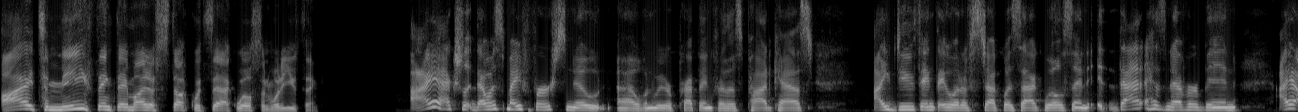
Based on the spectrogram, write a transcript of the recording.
I, to me, think they might have stuck with Zach Wilson. What do you think? I actually, that was my first note uh, when we were prepping for this podcast. I do think they would have stuck with Zach Wilson. It, that has never been, I,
